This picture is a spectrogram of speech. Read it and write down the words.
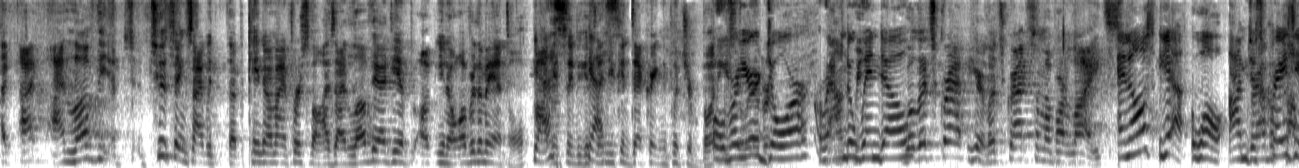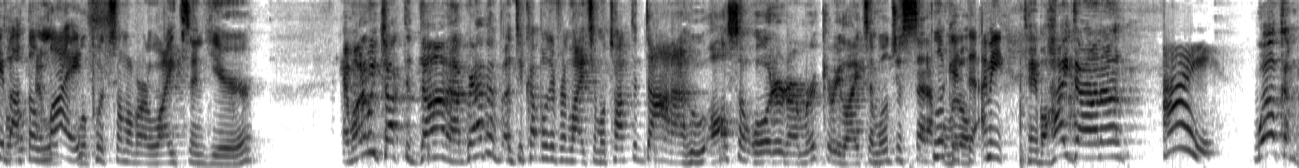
I, I, I love the two things I would that came to my mind. First of all, is I love the idea of uh, you know over the mantel, Yes, obviously because then you can decorate and put your bunnies Over your door, around a window. Well, let's grab here. Let's grab some of our lights. And also, yeah, well, I'm just Grab crazy about the and we'll- lights. We'll, put some of our lights in here. And why don't we talk to Donna? Grab a, a couple different lights, and we'll talk to Donna, who also ordered our Mercury lights, and we'll just set up Look a at little that. I mean- table. Hi, Donna. Hi. Welcome.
